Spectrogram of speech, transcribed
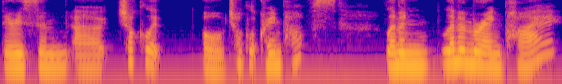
there is some uh, chocolate or chocolate cream puffs, lemon lemon meringue pie.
